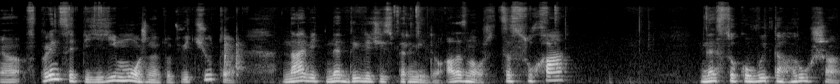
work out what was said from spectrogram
е, в принципі, її можна тут відчути, навіть не дивлячись піраміду. Але знову ж, це суха, не соковита груша.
